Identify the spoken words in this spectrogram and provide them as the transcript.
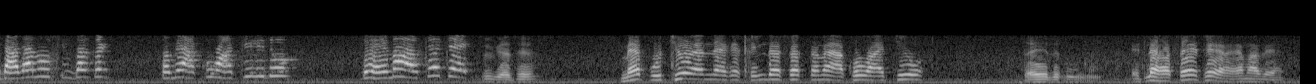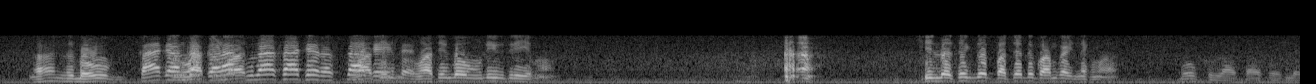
દાદા નું સિદ્ધાર્થ તમે આખું વાંચી લીધું? તો એમાં હશે છે શું કે છે? મેં પૂછ્યું એમને કે સિંહ તમે આખું વાંચ્યું? એટલે હશે છે એમાં બેન. હા, બહુ કારણ કે અંદર ઘણા ખુલાસા છે રસ્તા છે એટલે. બહુ ઊંડી ઉતરી એમાં. શીલ દર્શક તો પચે તો કામ કાઢી નાખવા બહુ ખુલાસા છે એટલે.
